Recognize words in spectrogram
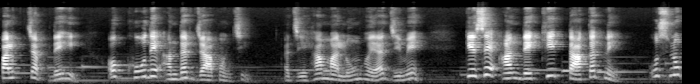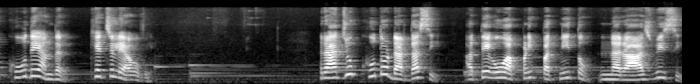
ਪਲਕ ਝਪਦੇ ਹੀ ਉਹ ਖੂਹ ਦੇ ਅੰਦਰ ਜਾ ਪਹੁੰਚੀ। ਅਜਿਹਾ ਮਾਲੂਮ ਹੋਇਆ ਜਿਵੇਂ ਕਿਸੇ ਅਣਦੇਖੀ ਤਾਕਤ ਨੇ ਉਸ ਨੂੰ ਖੂਹ ਦੇ ਅੰਦਰ ਖਿੱਚ ਲਿਆ ਹੋਵੇ। ਰਾਜੂ ਖੂਹ ਤੋਂ ਡਰਦਾ ਸੀ ਅਤੇ ਉਹ ਆਪਣੀ ਪਤਨੀ ਤੋਂ ਨਾਰਾਜ਼ ਵੀ ਸੀ।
